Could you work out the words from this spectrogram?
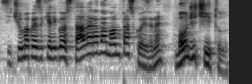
Se tinha uma coisa que ele gostava era dar nome para as coisas, né? Bom de título.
